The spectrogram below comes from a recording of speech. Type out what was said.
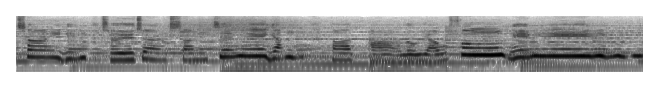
差遣，隨着神指引，不怕路有風險。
